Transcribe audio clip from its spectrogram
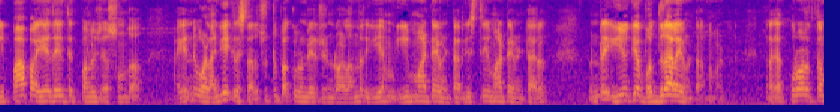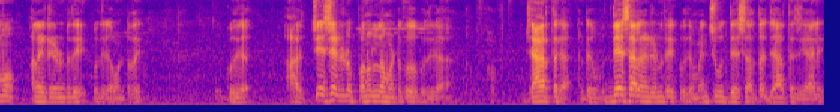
ఈ పాప ఏదైతే పనులు చేస్తుందో అవన్నీ వాళ్ళు అంగీకరిస్తారు. చుట్టుపక్కల ఉండేటువంటి వాళ్ళందరూ ఈ ఈ మాటే వింటారు ఈ స్త్రీ మాటే వింటారు. అంటే ఈమెకే భద్రాలై ఉంటారు అన్నమాట. కనుక క్రూరత్వము అనేటటువంటిది కొద్దిగా ఉంటుంది. కొద్దిగా ఆ చేసేటువంటి పనుల్లో మటుకు కొద్దిగా జాగ్రత్తగా అంటే ఉద్దేశాలు అనేటువంటిది కొద్దిగా మంచి ఉద్దేశాలతో జాగ్రత్త చేయాలి.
